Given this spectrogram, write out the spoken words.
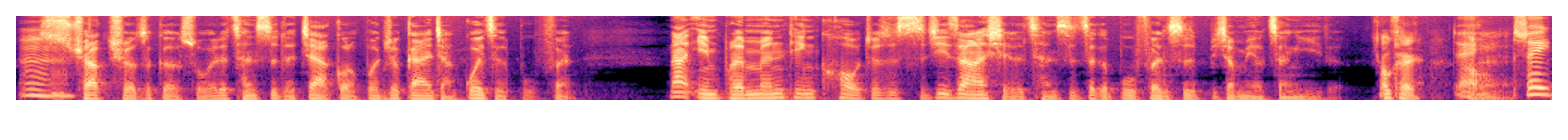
嗯，structure 这个所谓的城市的架构的部分，就刚才讲规则部分。那 implementing code 就是实际上写的城市这个部分是比较没有争议的。OK，对，所以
